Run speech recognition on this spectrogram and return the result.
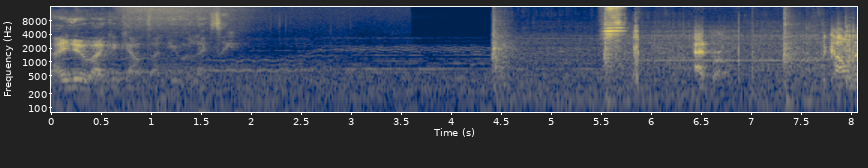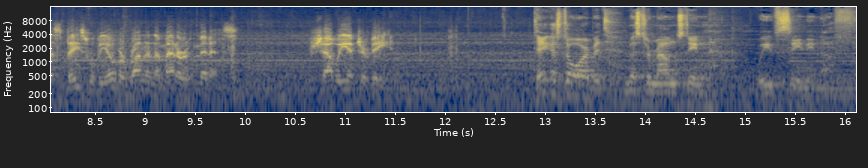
I knew I could count on you, Alexei. Admiral, the colonist base will be overrun in a matter of minutes. Shall we intervene? Take us to orbit, Mr. Mountainstein. We've seen enough.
